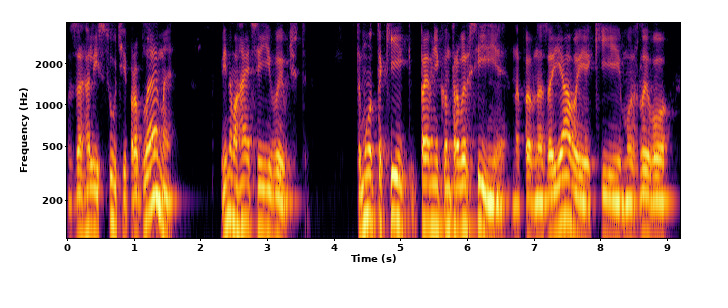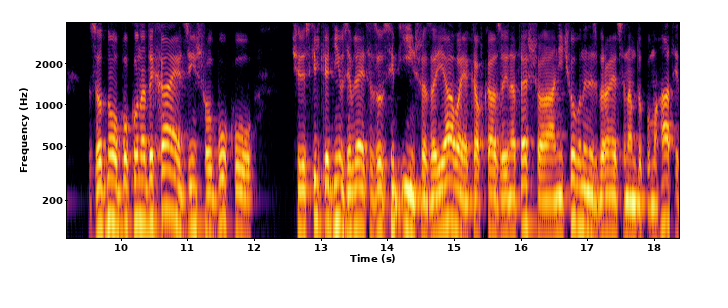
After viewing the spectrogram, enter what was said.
взагалі суті проблеми, він намагається її вивчити. Тому такі певні контроверсійні, напевно, заяви, які, можливо, з одного боку надихають, з іншого боку, через кілька днів з'являється зовсім інша заява, яка вказує на те, що а нічого вони не збираються нам допомагати,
